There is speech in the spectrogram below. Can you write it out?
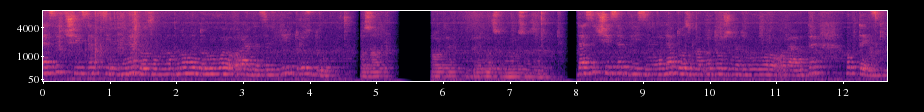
10.67. Надання дозволу на поновлення договору оренди землі Дрозду. За? Проти утрималися одноголосно за. 10.68. Надання дозволу на продовження договору оренди Хоптинський.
